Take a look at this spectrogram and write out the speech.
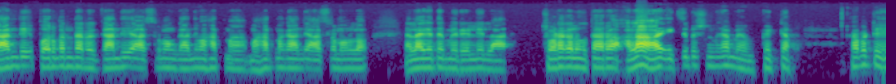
గాంధీ పోర్బందర్ గాంధీ ఆశ్రమం గాంధీ మహాత్మా మహాత్మా గాంధీ ఆశ్రమంలో ఎలాగైతే మీరు వెళ్ళి ఇలా చూడగలుగుతారో అలా ఎగ్జిబిషన్గా మేము పెట్టాం. కాబట్టి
